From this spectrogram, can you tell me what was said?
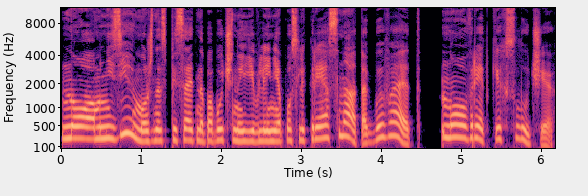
Но амнезию можно списать на побочные явления после криосна, так бывает, но в редких случаях.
